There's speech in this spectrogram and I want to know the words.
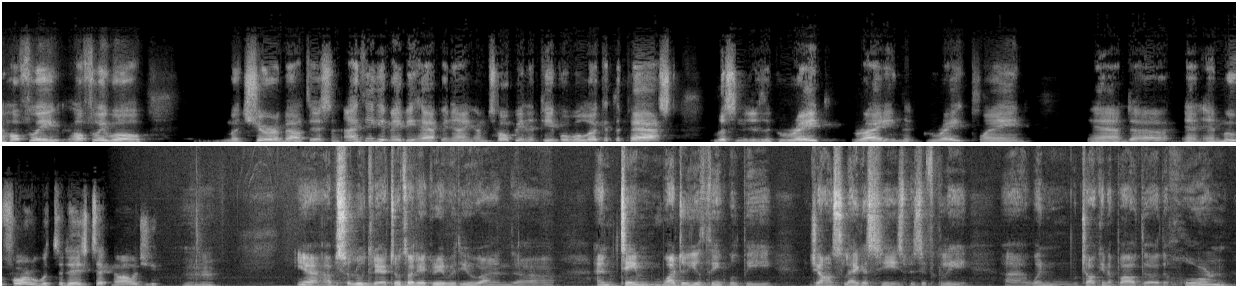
and hopefully, hopefully we'll mature about this. And I think it may be happening. I, am hoping that people will look at the past, listen to the great writing, the great playing, and uh, and and move forward with today's technology. Mm-hmm. Yeah, absolutely. I totally agree with you. And uh, and Tim, what do you think will be John's legacy specifically uh, when we're talking about the the horn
